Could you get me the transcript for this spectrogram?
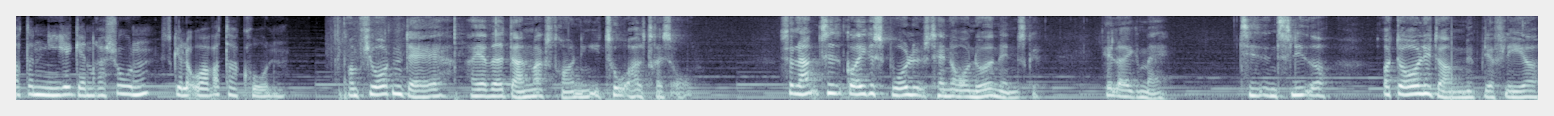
at den nye generasjonen skulle overta kronen. Om 14 dage har jeg vært Danmarks dronning i 52 år. Så lang tid går ikke sporløst hen over noe menneske. Heller ikke meg. Tiden slider, og dårligdommene blir flere.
